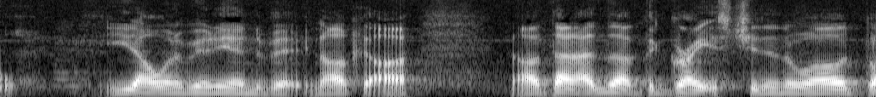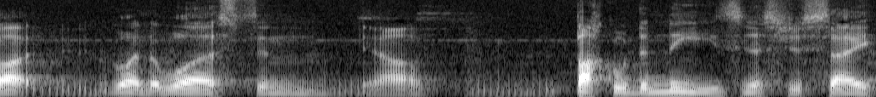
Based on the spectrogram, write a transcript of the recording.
Oh, you don't want to be on the end of it. You know, I, I, I don't have the greatest chin in the world, but weren't the worst, and you know, buckled the knees. Let's just say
